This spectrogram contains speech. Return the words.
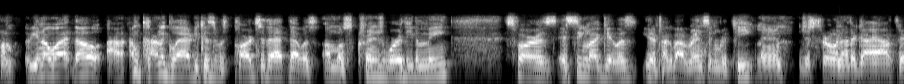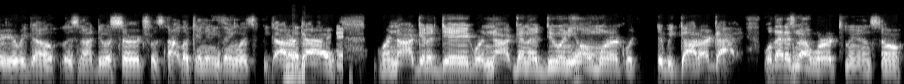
Um, you know what though? I, am kind of glad because there was parts of that that was almost cringeworthy to me. As far as it seemed like it was, you know, talk about rinse and repeat, man. Just throw another guy out there. Here we go. Let's not do a search. Let's not look in anything. Let's we got our guy. We're not gonna dig. We're not gonna do any homework. We're we got our guy. Well, that has not worked, man. So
